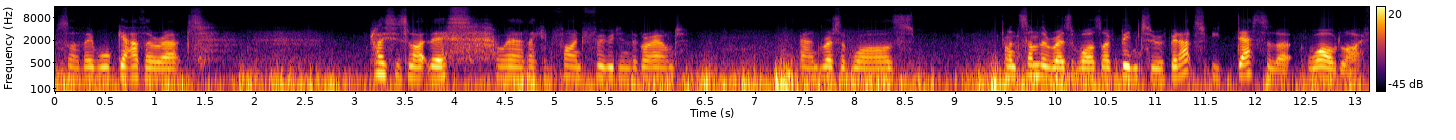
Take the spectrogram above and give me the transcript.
So they will gather at places like this where they can find food in the ground and reservoirs. And some of the reservoirs I've been to have been absolutely desolate wildlife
